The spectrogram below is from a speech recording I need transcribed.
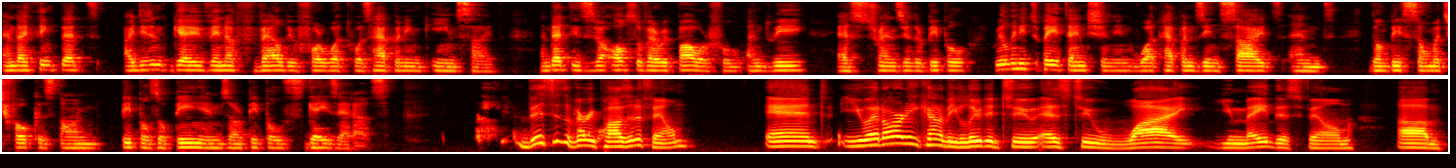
And I think that I didn't give enough value for what was happening inside. And that is also very powerful. And we, as transgender people, really need to pay attention in what happens inside and don't be so much focused on people's opinions or people's gaze at us. This is a very positive film. And you had already kind of alluded to as to why you made this film. Um,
